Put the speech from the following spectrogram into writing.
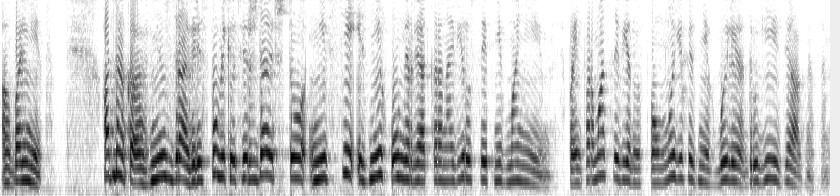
э, больниц. Однако в Минздраве республики утверждают, что не все из них умерли от коронавируса и пневмонии. По информации ведомства, у многих из них были другие диагнозы.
